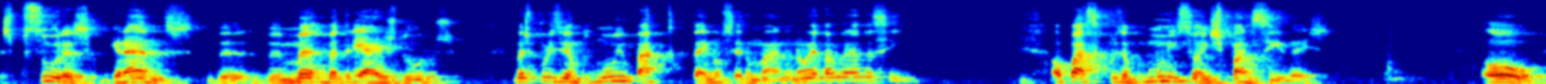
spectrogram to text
espessuras grandes de, de ma- materiais duros, mas, por exemplo, no impacto que tem no ser humano, não é tão grande assim. Ao passo que, por exemplo, munições expansíveis, ou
